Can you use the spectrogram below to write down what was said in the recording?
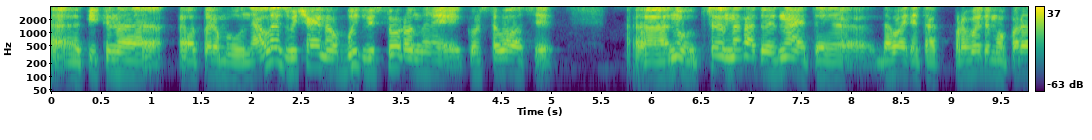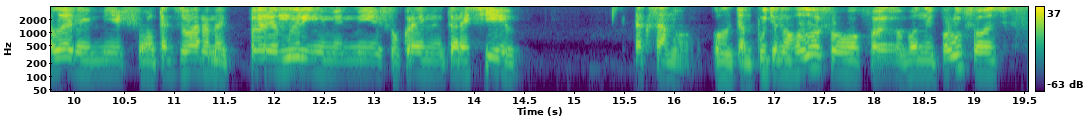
е, піти на е, перемовини. Але звичайно, обидві сторони користувалися. Е, Ну, це нагадує, знаєте, е, давайте так проведемо паралелі між е, так званими перемир'ями між Україною та Росією. Так само, коли там Путін оголошував, е, вони порушились.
